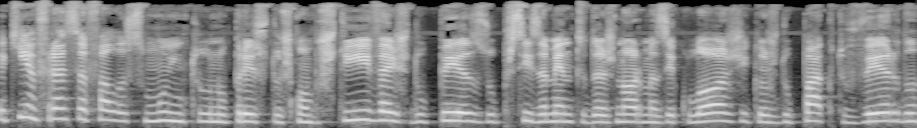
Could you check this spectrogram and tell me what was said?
Aqui em França fala-se muito no preço dos combustíveis, do peso precisamente das normas ecológicas, do Pacto Verde.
